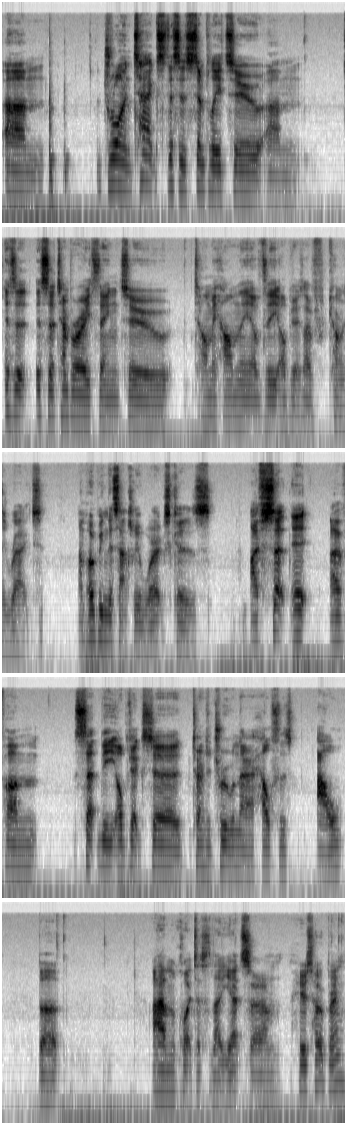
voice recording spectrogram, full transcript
Um, drawing text. This is simply to um, is it's a temporary thing to tell me how many of the objects I've currently wrecked. I'm hoping this actually works because I've set it. I've um set the objects to turn to true when their health is out, but I haven't quite tested that yet. So um, here's hoping.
